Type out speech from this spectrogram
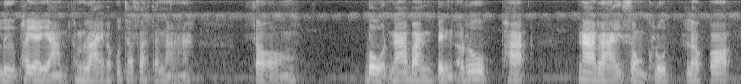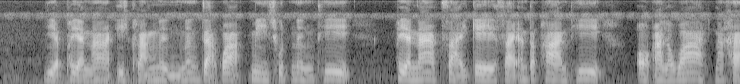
หรือพยายามทำลายพระพุทธศาสนา 2. โบสถ์หน้าบันเป็นรูปพระนารายณ์ทรงครุฑแล้วก็เหยียบพญานาคอีกครั้งหนึ่ง เนื่องจากว่ามีชุดหนึ่งที่พญานาคสายเกย์สายอันตพาลที่ออกอารวาสนะคะ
